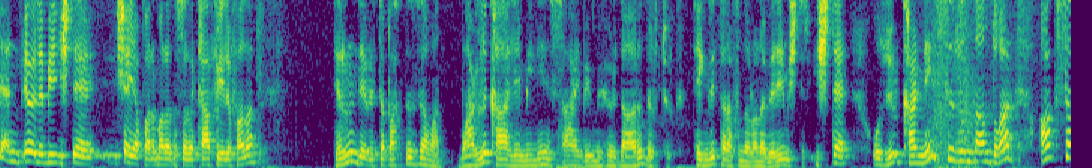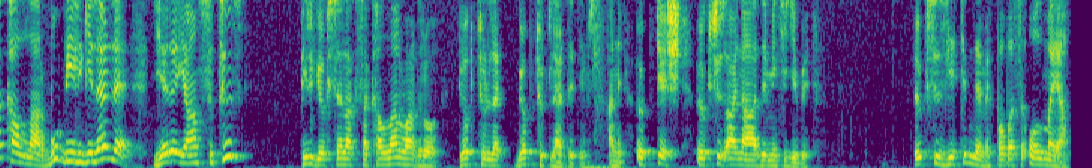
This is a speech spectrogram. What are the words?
Ben öyle bir işte şey yaparım arada sırada kafiyeli falan. Derun devlete baktığın zaman varlık aleminin sahibi mühürdarıdır Türk. Tengri tarafından ona verilmiştir. İşte o Zülkarneyn sırrından doğar aksakallar bu bilgilerle yere yansıtır. Bir göksel aksakallar vardır o. Göktürkler, Göktürkler dediğimiz. Hani ökkeş, öksüz aynı Adem'inki gibi. Öksüz yetim demek babası olmayan.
